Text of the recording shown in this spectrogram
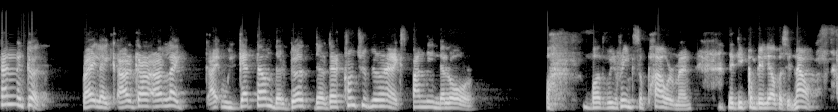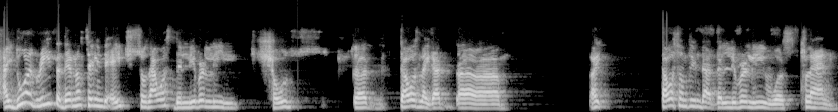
kind of good, right? Like are, are, are like I, we get them, they're good, they're they're contributing and expanding the lore. but with Rings of Power, man, they did completely opposite. Now, I do agree that they're not telling the age, so that was deliberately shows. Uh, that was like a uh, like that was something that deliberately was planned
